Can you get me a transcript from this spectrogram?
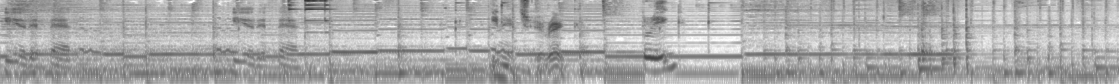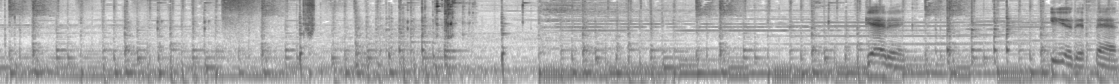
Irifer. Irifer. Inij rek. rig Gereg. Irefer.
